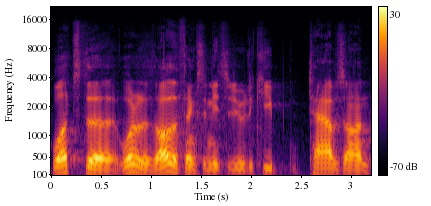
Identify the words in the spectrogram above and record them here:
what's the what are the other things that need to do to keep tabs on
